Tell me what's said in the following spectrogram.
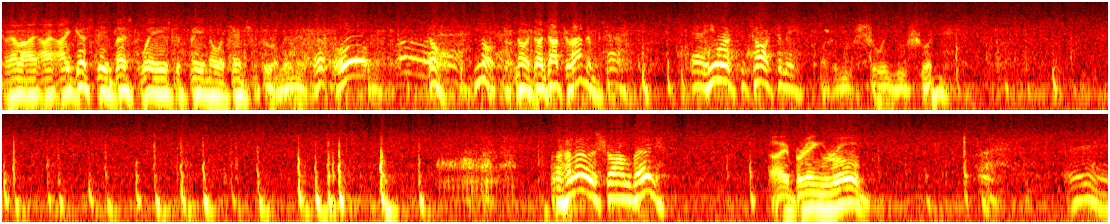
Well, I, I, I guess the best way is to pay no attention to him, isn't it? Uh, oh, No, no, no, Dr. Adams. uh, he wants to talk to me. Are you sure you should? Well, hello, Strongbird. I bring robe. Hey,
